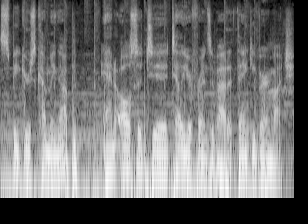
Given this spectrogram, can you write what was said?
speakers coming up and also to tell your friends about it. Thank you very much.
